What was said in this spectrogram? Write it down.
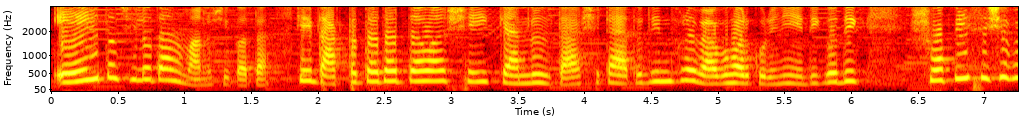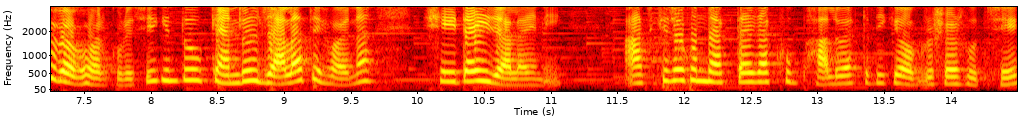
এই তো ছিল তার মানসিকতা। সেই ডাক্তার দাদার দেওয়া সেই ক্যান্ডেলটা সেটা এতদিন ধরে ব্যবহার করিনি, এদিক ওদিক শোপিস হিসেবে ব্যবহার করেছি, কিন্তু ক্যান্ডেল জ্বালাতে হয় না, সেইটাই জ্বালায়নি। আজকে যখন ডাক্তাররা খুব ভালো একটা দিকে অগ্রসর হচ্ছে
